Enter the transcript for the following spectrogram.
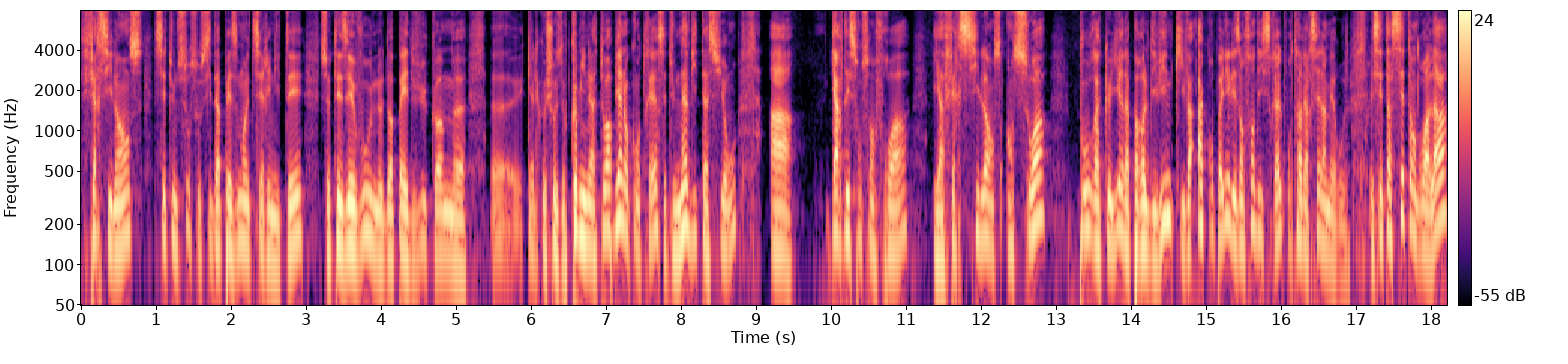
faire silence, c'est une source aussi d'apaisement et de sérénité. Ce taisez-vous ne doit pas être vu comme quelque chose de combinatoire, bien au contraire, c'est une invitation à garder son sang-froid et à faire silence en soi pour accueillir la parole divine qui va accompagner les enfants d'Israël pour traverser la mer Rouge. Et c'est à cet endroit-là,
